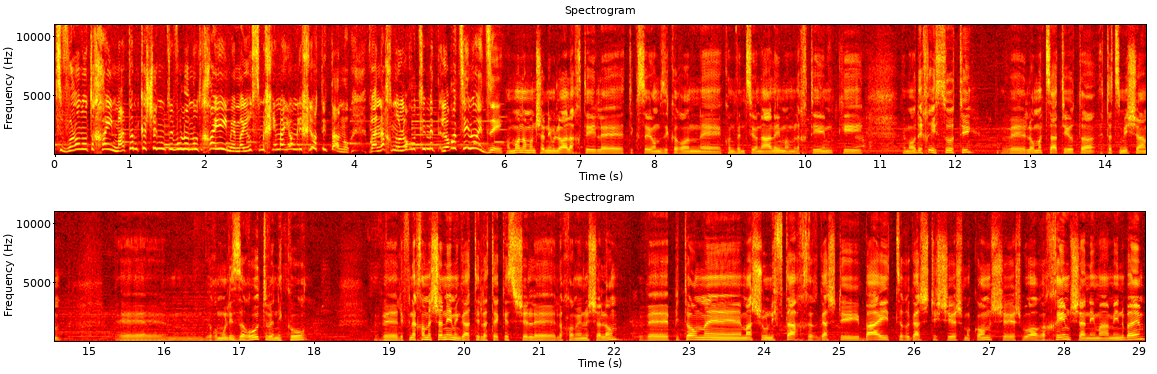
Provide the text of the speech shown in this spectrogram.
ציוו לנו את החיים, מה אתה מקשר אם ציוו לנו את החיים? הם היו שמחים היום לחיות איתנו, ואנחנו לא, רוצים, לא רצינו את זה. המון המון שנים לא הלכתי לטקסי יום זיכרון קונבנציונליים, ממלכתיים, כי הם מאוד הכעיסו אותי, ולא מצאתי אותה, את עצמי שם. גרמו לי זרות וניכור. ולפני חמש שנים הגעתי לטקס של לוחמים לשלום, ופתאום משהו נפתח, הרגשתי בית, הרגשתי שיש מקום שיש בו ערכים שאני מאמין בהם.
